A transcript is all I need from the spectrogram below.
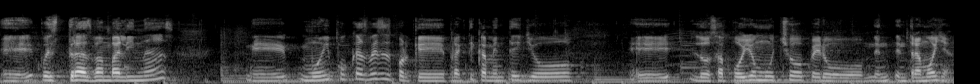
Eh, pues tras bambalinas, eh, muy pocas veces porque prácticamente yo eh, los apoyo mucho, pero en, en tramoya.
